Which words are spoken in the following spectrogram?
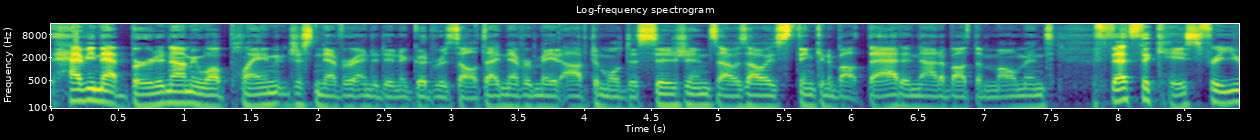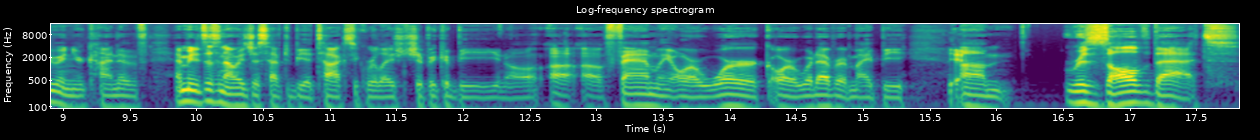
having that burden on me while playing just never ended in a good result. I never made optimal decisions. I was always thinking about that and not about the moment. If that's the case for you and you're kind of, I mean, it doesn't always just have to be a toxic relationship. It could be, you know, a, a family or work or whatever it might be. Um, resolve that.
